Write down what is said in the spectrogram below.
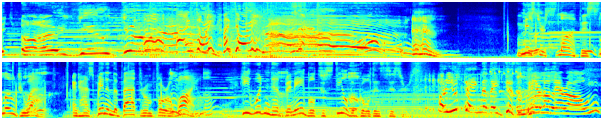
What are you doing? I'm sorry! I'm sorry! Mr. Sloth is slow to act and has been in the bathroom for a while. He wouldn't have been able to steal the golden scissors. Are you saying that they disappeared on their own?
